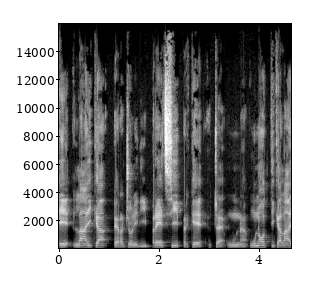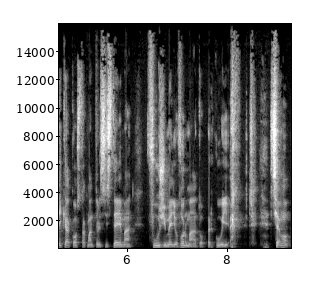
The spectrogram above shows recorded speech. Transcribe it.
e Leica per ragioni di prezzi, perché cioè, un, un'ottica Leica costa quanto il sistema Fuji medio formato, per cui siamo,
